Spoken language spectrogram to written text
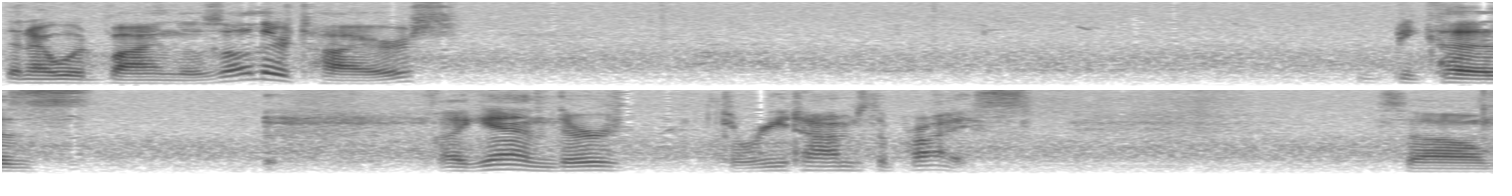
than I would buying those other tires because again, they're three times the price. So,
